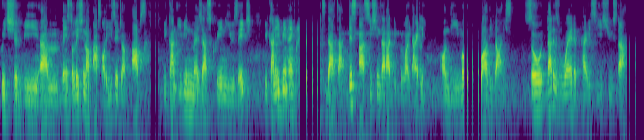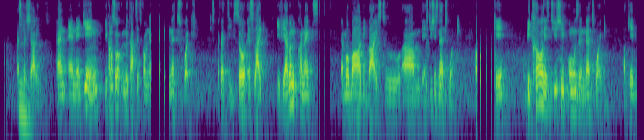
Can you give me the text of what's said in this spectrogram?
which should be um, the installation of apps or the usage of apps. You can even measure screen usage. You can even encrypt data. These are solutions that are deployed directly on the mobile device. So that is where the privacy issues are, especially. Mm. And and again, you can also look at it from the network perspective. So it's like if you are going to connect a mobile device to um, the institution's network, okay, because the institution owns the network, okay,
